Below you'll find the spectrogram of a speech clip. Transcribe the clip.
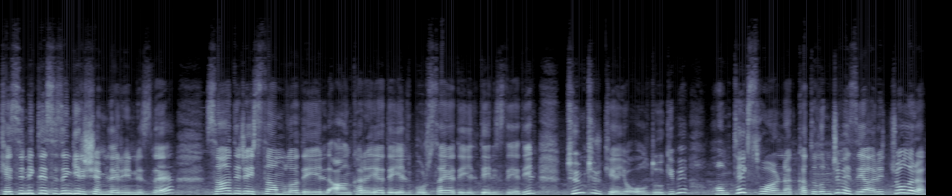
Kesinlikle sizin girişimlerinizle sadece İstanbul'a değil, Ankara'ya değil, Bursa'ya değil, Denizli'ye değil, tüm Türkiye'ye olduğu gibi Hometex fuarına katılımcı ve ziyaretçi olarak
